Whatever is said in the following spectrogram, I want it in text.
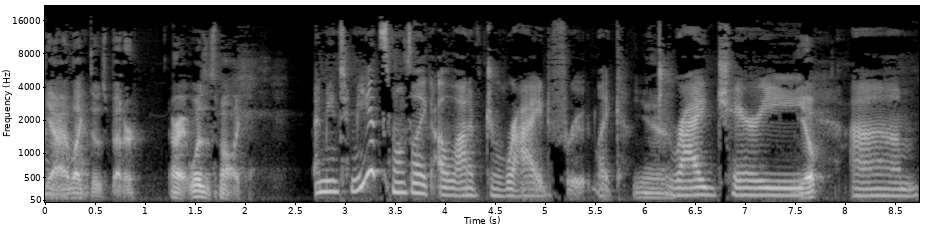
Yeah, I like like those better. All right, what does it smell like? I mean, to me, it smells like a lot of dried fruit, like Yeah. dried cherry. Yep. Um,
